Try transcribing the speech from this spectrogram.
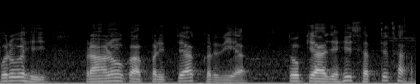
पूर्व ही प्राणों का परित्याग कर दिया। तो क्या यही सत्य था?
